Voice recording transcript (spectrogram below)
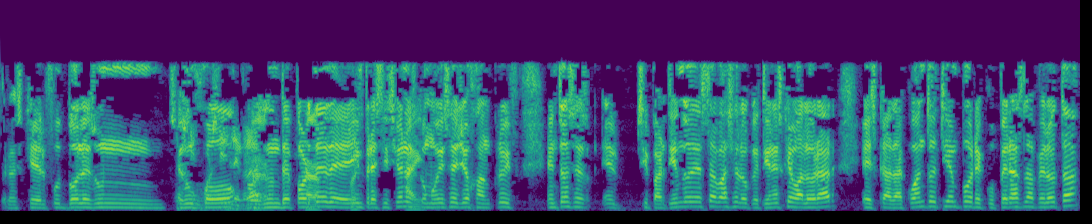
Pero es que el fútbol es un, es, un juego, es un deporte de pues imprecisiones, como dice Johan Cruyff. Entonces, eh, si partiendo de esta base lo que tienes que valorar es cada cuánto tiempo recuperas la pelota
